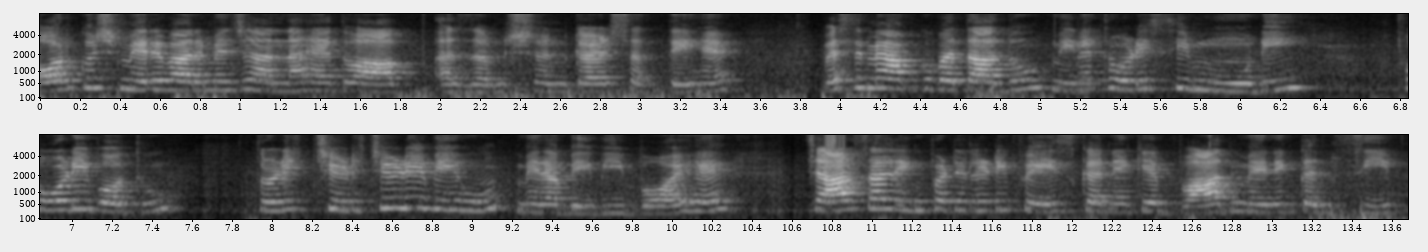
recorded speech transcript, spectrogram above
और कुछ मेरे बारे में जानना है तो आप अजम्पन कर सकते हैं। वैसे मैं आपको बता दूँ, मैं थोड़ी सी मूडी थोड़ी बहुत हूँ, थोड़ी चिड़चिड़ी भी हूँ। मेरा बेबी बॉय है। चार साल इनफर्टिलिटी फेस करने के बाद मैंने कंसीव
